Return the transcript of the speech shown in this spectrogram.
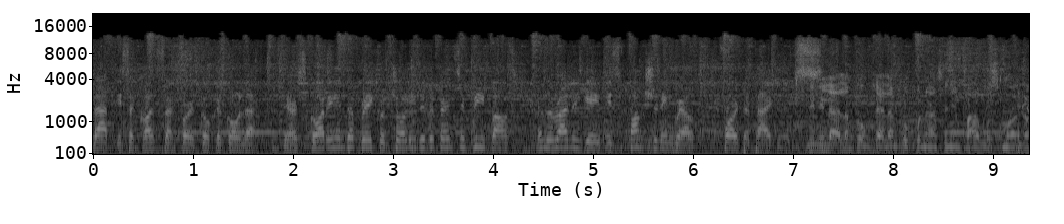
that is a constant for Coca-Cola. They are scoring in the break, controlling the defensive rebounds, and the running game is functioning well for the Tigers. Hindi nila alam kung kailan pupunasan yung pawis mo, no?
